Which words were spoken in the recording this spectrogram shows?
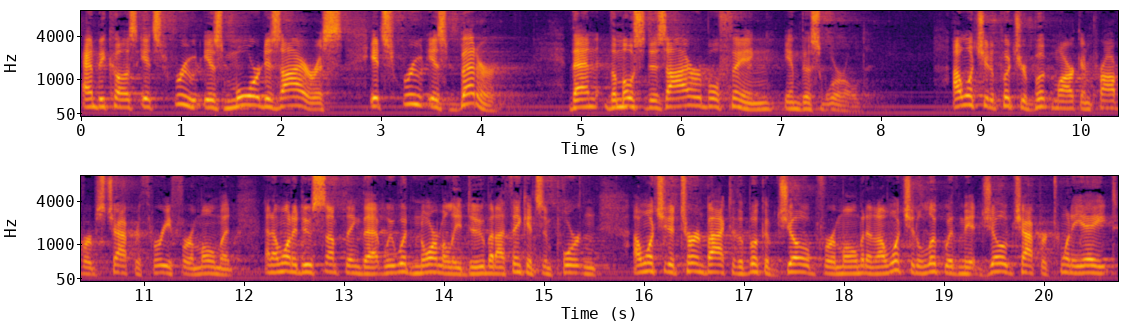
and because its fruit is more desirous, its fruit is better than the most desirable thing in this world. I want you to put your bookmark in Proverbs chapter 3 for a moment, and I want to do something that we wouldn't normally do, but I think it's important. I want you to turn back to the book of Job for a moment, and I want you to look with me at Job chapter 28.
